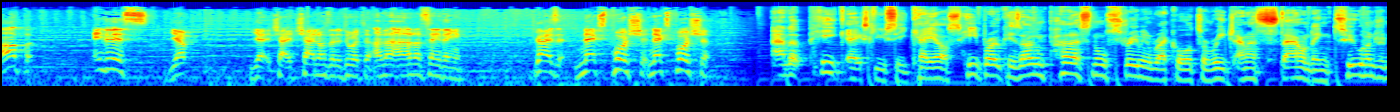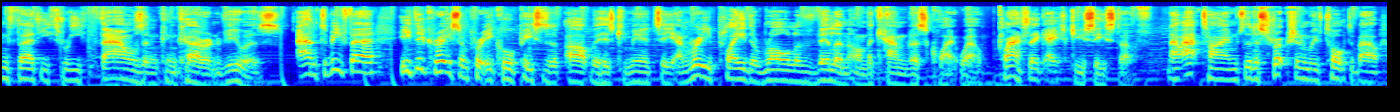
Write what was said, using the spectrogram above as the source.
Up, into this. Yep. Yeah, Chad, Chad knows how to do it. I'm not, I'm not saying anything. Guys, next push, next push. And at peak XQC Chaos, he broke his own personal streaming record to reach an astounding 233,000 concurrent viewers. And to be fair, he did create some pretty cool pieces of art with his community and really played the role of villain on the canvas quite well. Classic XQC stuff. Now, at times, the destruction we've talked about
